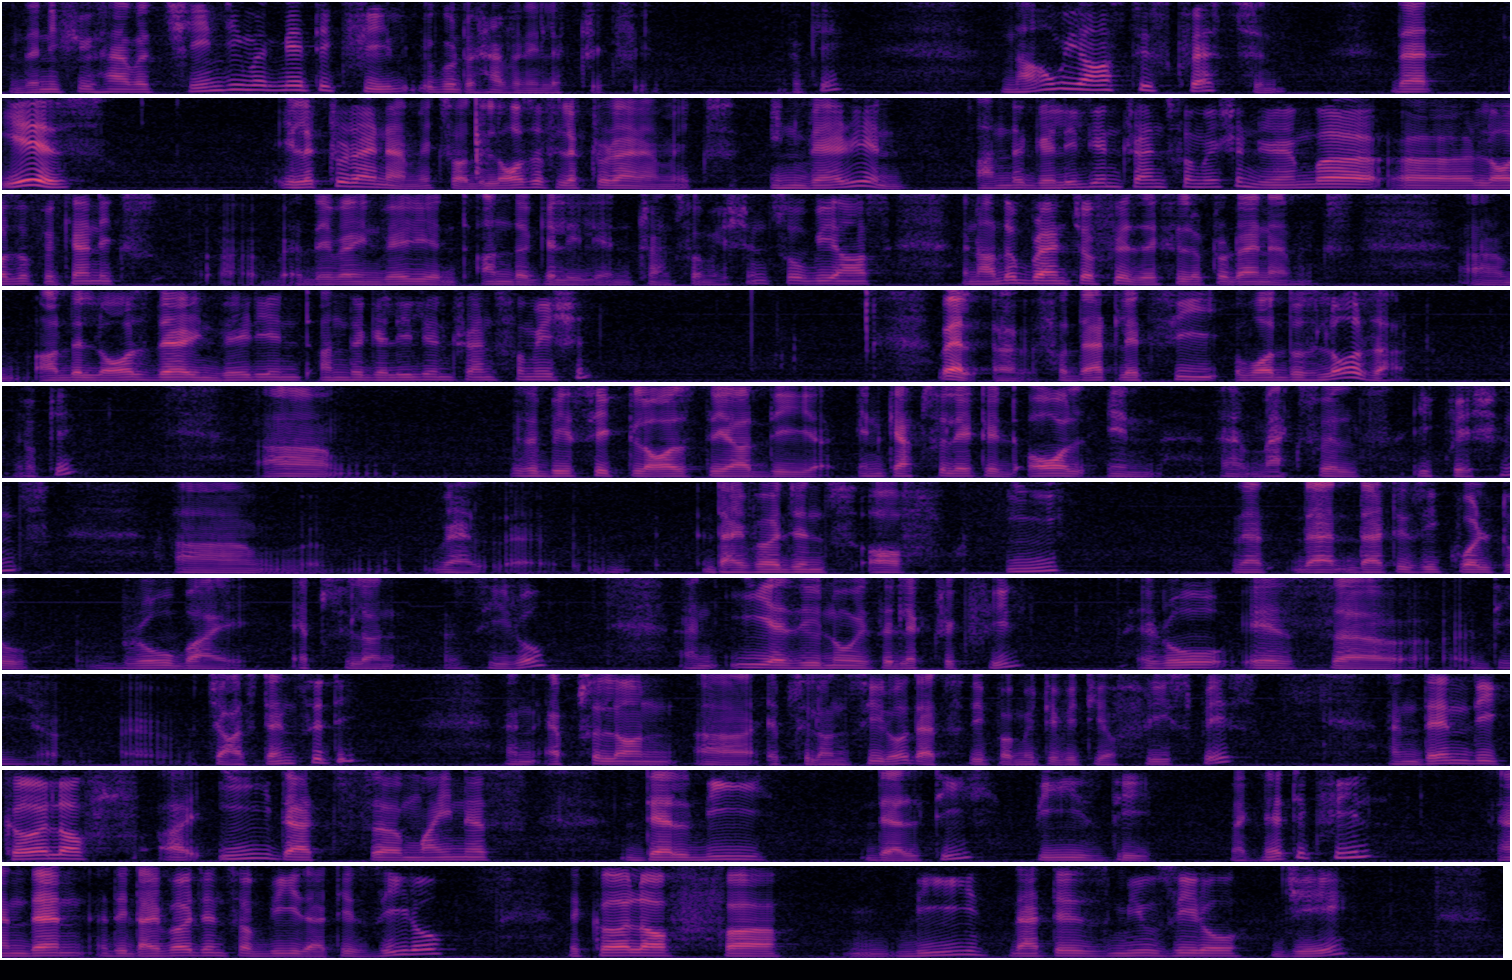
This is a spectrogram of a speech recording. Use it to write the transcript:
And then if you have a changing magnetic field, you are going to have an electric field. Okay? Now, we ask this question that is electrodynamics or the laws of electrodynamics invariant under Galilean transformation. Remember uh, laws of mechanics uh, they were invariant under Galilean transformation. So, we ask another branch of physics electrodynamics um, are the laws there invariant under Galilean transformation? Well, uh, for that let us see what those laws are. Okay. Um, the basic laws they are the encapsulated all in uh, Maxwell's equations. Um, well, uh, divergence of E that, that, that is equal to rho by epsilon 0 and E as you know is the electric field, rho is uh, the uh, charge density. And epsilon uh, epsilon 0 that is the permittivity of free space. And then the curl of uh, E that is uh, minus del B del T, B is the magnetic field. And then the divergence of B that is 0, the curl of uh, B that is mu 0 J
